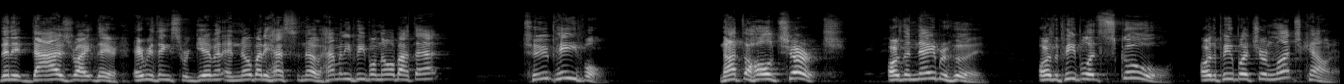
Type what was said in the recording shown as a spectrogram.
then it dies right there. Everything's forgiven and nobody has to know. How many people know about that? Two people, not the whole church or the neighborhood or the people at school or the people at your lunch counter.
